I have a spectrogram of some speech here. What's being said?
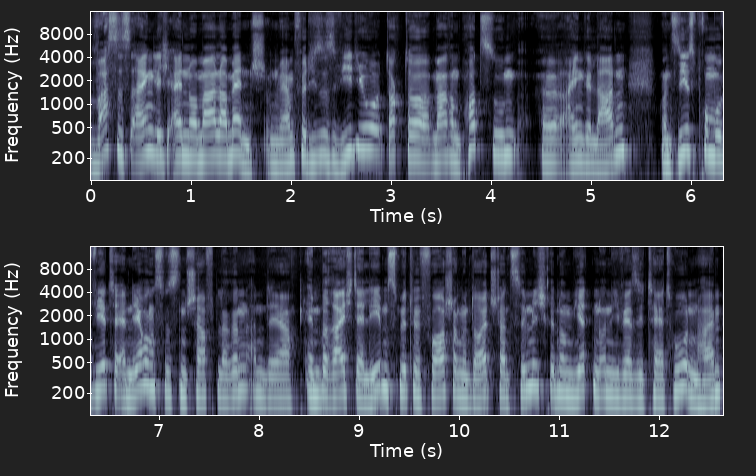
was ist eigentlich ein normaler Mensch? Und wir haben für dieses Video Dr. Maren Potzum äh, eingeladen. Und sie ist promovierte Ernährungswissenschaftlerin an der im Bereich der Lebensmittelforschung in Deutschland ziemlich renommierten Universität Hohenheim.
